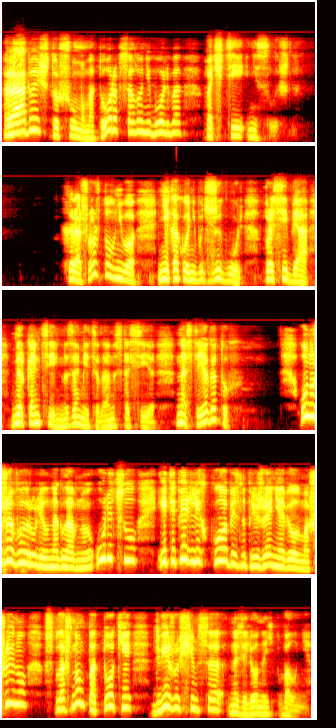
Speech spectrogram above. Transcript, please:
радуясь, что шума мотора в салоне «Вольво» почти не слышно. «Хорошо, что у него не какой-нибудь «Жигуль» про себя меркантильно», — заметила Анастасия. «Настя, я готов». Он уже вырулил на главную улицу и теперь легко, без напряжения вел машину в сплошном потоке, движущемся на зеленой волне.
